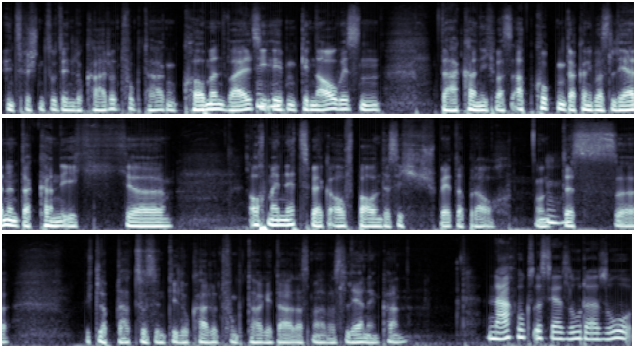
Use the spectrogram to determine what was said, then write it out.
inzwischen zu den Lokalrundfunktagen kommen, weil sie mhm. eben genau wissen, da kann ich was abgucken, da kann ich was lernen, da kann ich äh, auch mein Netzwerk aufbauen, das ich später brauche. Und mhm. das, äh, ich glaube, dazu sind die Lokal- und Funktage da, dass man was lernen kann. Nachwuchs ist ja so oder so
